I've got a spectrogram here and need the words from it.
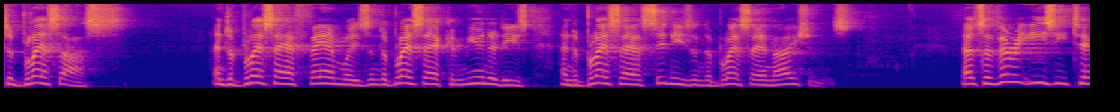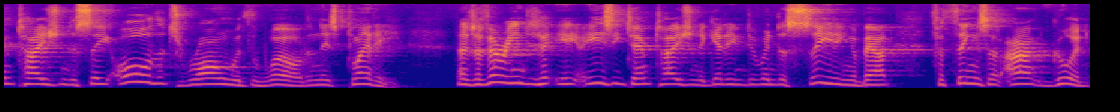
to bless us and to bless our families and to bless our communities and to bless our cities and to bless our nations. Now, it's a very easy temptation to see all that's wrong with the world, and there's plenty. And it's a very easy temptation to get into interceding about for things that aren't good.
